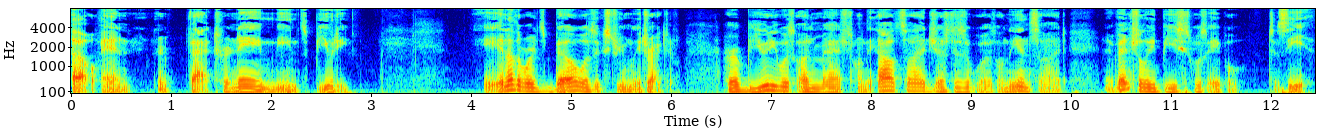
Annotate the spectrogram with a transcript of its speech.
Oh, and in fact, her name means beauty. In other words, Belle was extremely attractive. Her beauty was unmatched on the outside just as it was on the inside. And eventually, Beast was able to see it.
